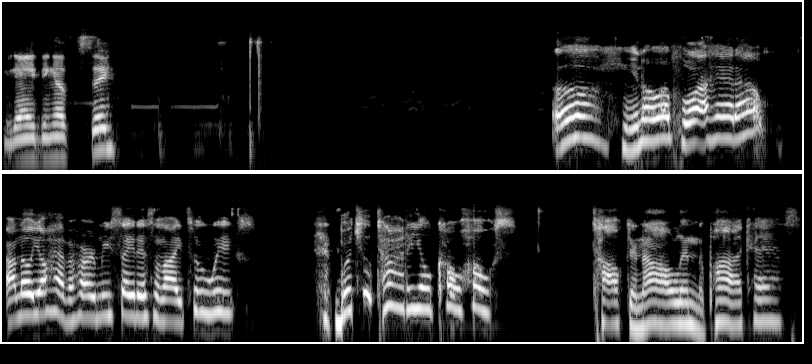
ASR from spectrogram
you got anything else to say? Uh, you know what? Before I head out, I know y'all haven't heard me say this in like two weeks, but you tired of your co-host talking all in the podcast,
